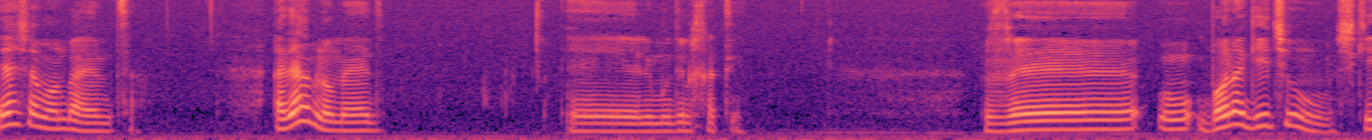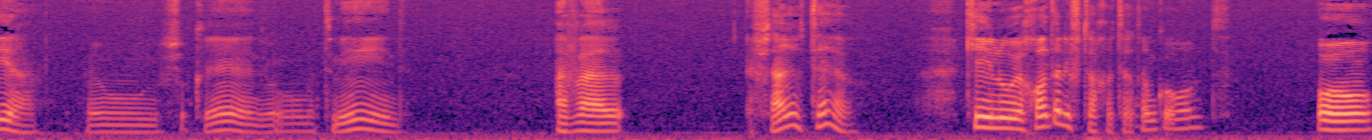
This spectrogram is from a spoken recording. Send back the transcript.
יש המון באמצע. אדם לומד אה, לימוד הלכתי, ובוא נגיד שהוא משקיע, והוא שוקד, והוא מתמיד, אבל אפשר יותר. כאילו, יכולת לפתוח יותר את המקורות, או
